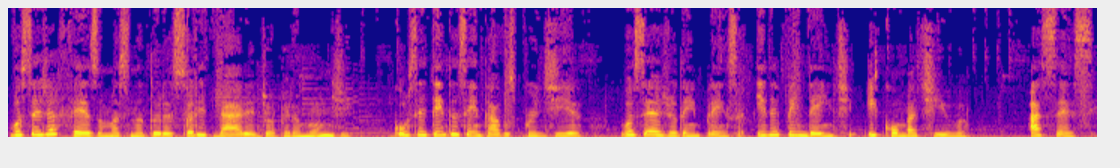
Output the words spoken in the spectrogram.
Você já fez uma assinatura solidária de Opera Mundi? Com 70 centavos por dia, você ajuda a imprensa independente e combativa. Acesse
